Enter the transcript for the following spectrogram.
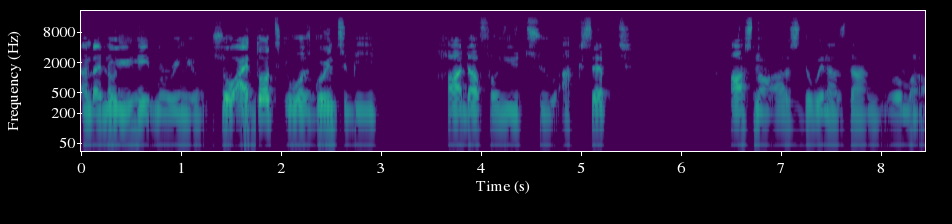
and I know you hate Mourinho, so I Mm. thought it was going to be harder for you to accept Arsenal as the winners than Roma. No,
